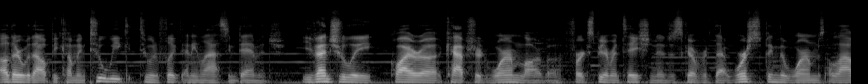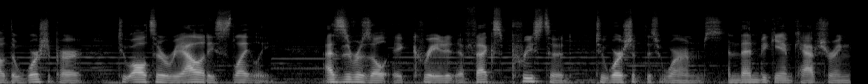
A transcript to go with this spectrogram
other without becoming too weak to inflict any lasting damage. Eventually, Quria captured worm larvae for experimentation and discovered that worshipping the worms allowed the worshipper to alter reality slightly. As a result, it created a Vex priesthood to worship the worms, and then began capturing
